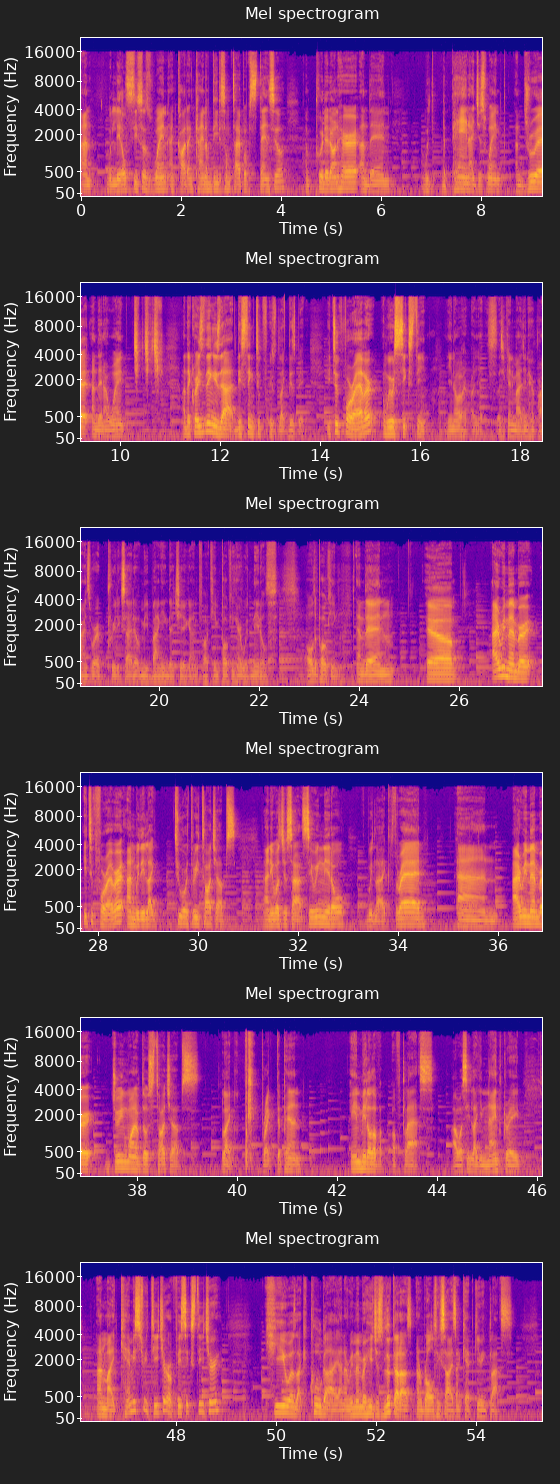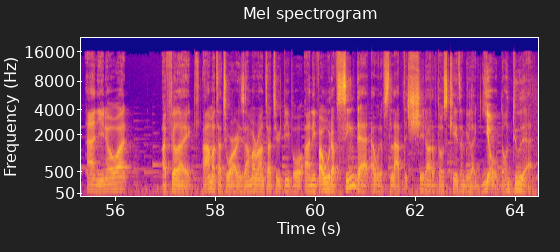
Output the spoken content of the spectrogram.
and with little scissors went and cut and kind of did some type of stencil and put it on her and then with the pen I just went and drew it and then I went and the crazy thing is that this thing took is like this big. It took forever and we were 16. You know, yes, as you can imagine, her parents were pretty excited of me banging their chick and fucking poking her with needles, all the poking. And then uh, I remember it took forever, and we did like two or three touch-ups, and it was just a sewing needle with like thread. And I remember doing one of those touch-ups, like break the pen in middle of, of class. I was in like in ninth grade, and my chemistry teacher or physics teacher, he was like a cool guy, and I remember he just looked at us and rolled his eyes and kept giving class. And you know what? I feel like I'm a tattoo artist, I'm around tattooed people, and if I would have seen that, I would have slapped the shit out of those kids and be like, yo, don't do that.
